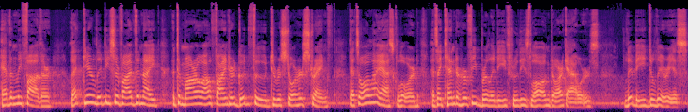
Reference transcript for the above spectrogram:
Heavenly Father, let dear Libby survive the night, and tomorrow I'll find her good food to restore her strength. That's all I ask, Lord, as I tend to her febrility through these long, dark hours. Libby, delirious,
